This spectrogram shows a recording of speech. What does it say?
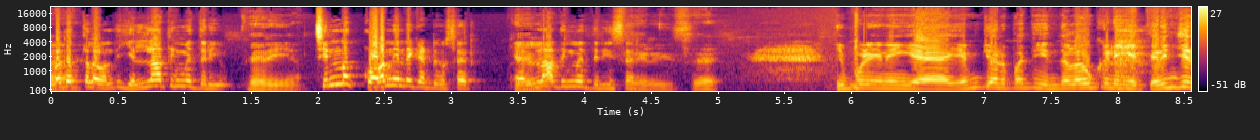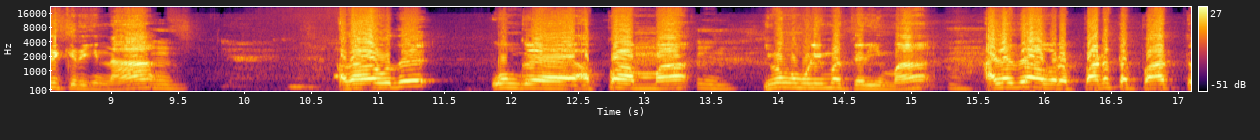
உலகத்துல வந்து எல்லாத்துக்குமே தெரியும். தெரியும். சின்ன குழந்தைகிட்ட கேட்டுக்கோ சார். எல்லாத்துக்குமே தெரியும் சார். சரி சார். இப்படி நீங்க எம்ஜிஆர் பத்தி இந்த அளவுக்கு நீங்க தெரிஞ்சிருக்கிறீங்கன்னா. அதாவது உங்க அப்பா அம்மா இவங்க மூலியமா தெரியுமா? அல்லது அவரை படத்தை பார்த்து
